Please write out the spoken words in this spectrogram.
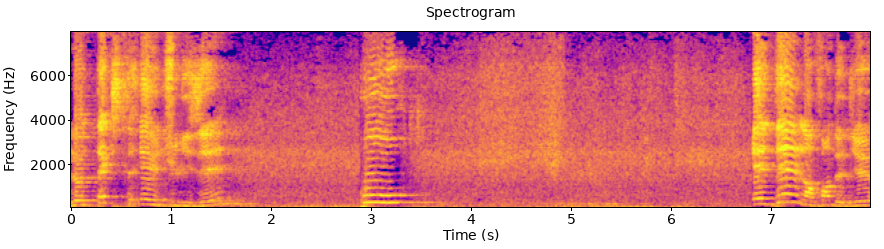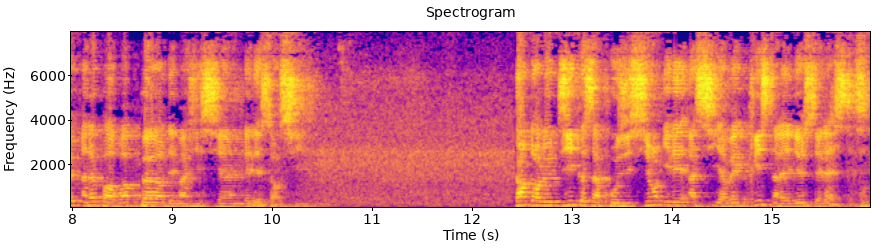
le texte est utilisé pour aider l'enfant de Dieu à ne pas avoir peur des magiciens et des sorciers. Quand on lui dit que sa position, il est assis avec Christ dans les lieux célestes,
